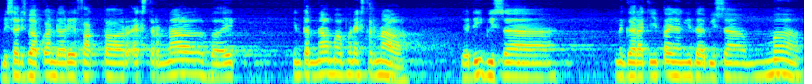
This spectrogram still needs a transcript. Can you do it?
Bisa disebabkan dari faktor eksternal baik internal maupun eksternal. Jadi bisa negara kita yang tidak bisa me,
